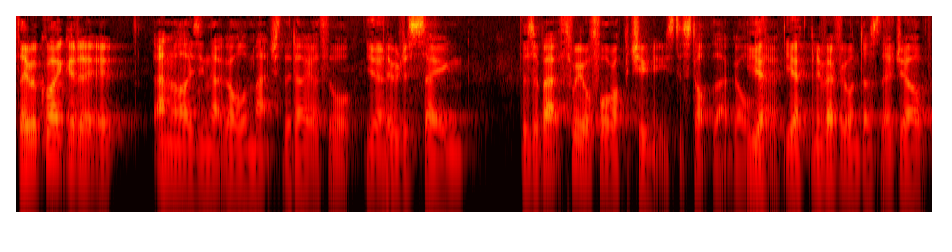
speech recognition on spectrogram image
They were quite good at it, analysing that goal on match of the day, I thought. Yeah. They were just saying there's about three or four opportunities to stop that goal Yeah, there. yeah. And if everyone does their job,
